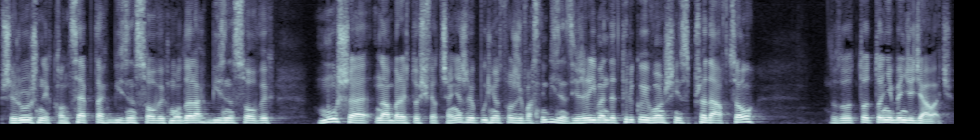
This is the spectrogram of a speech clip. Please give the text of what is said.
przy różnych konceptach biznesowych, modelach biznesowych muszę nabrać doświadczenia, żeby później otworzyć własny biznes. Jeżeli będę tylko i wyłącznie sprzedawcą, no to, to, to nie będzie działać.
